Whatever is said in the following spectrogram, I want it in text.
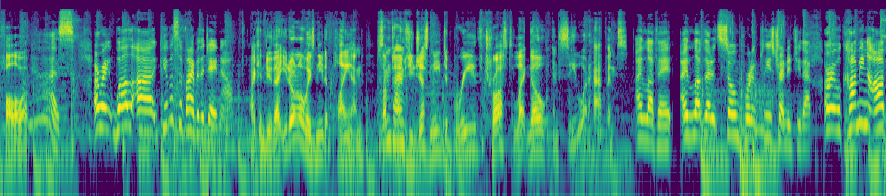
follow-up. Yes. All right. Well, uh, give us a vibe of the day now. I can do that. You don't always need a plan. Sometimes you just need to breathe, trust, let go, and see what happens. I love it. I love that. It's so important. Please try to do that. All right. Well, coming up,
